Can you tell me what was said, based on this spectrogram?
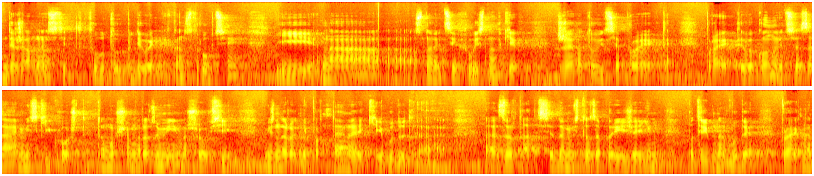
Державного інституту будівельних конструкцій, і на основі цих висновків вже готуються проекти. Проекти виконуються за міські кошти, тому що ми розуміємо, що всі міжнародні партнери, які будуть е, е, звертатися до міста Запоріжжя, їм потрібна буде проектна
